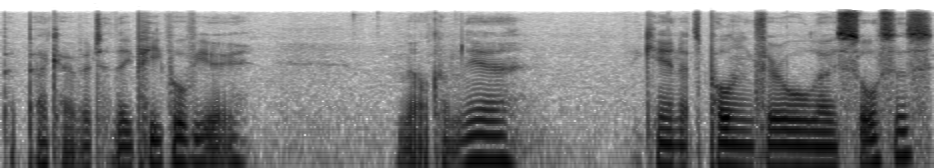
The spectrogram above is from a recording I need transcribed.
but back over to the people view. Malcolm there. Again, it's pulling through all those sources.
